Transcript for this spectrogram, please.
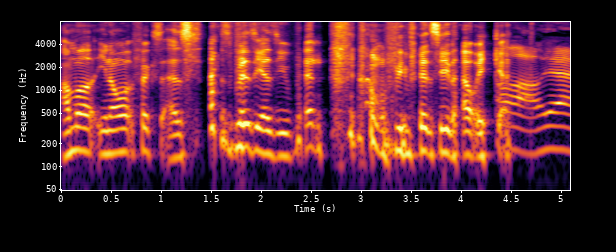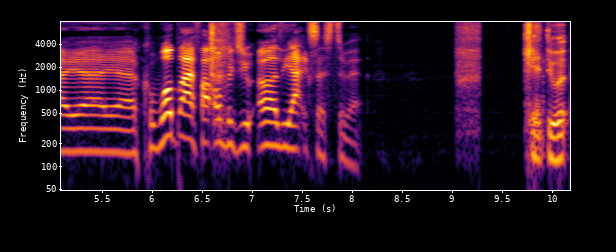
I'm a, you know what, fix as as busy as you've been. I'm gonna be busy that weekend. Oh yeah, yeah, yeah. Cool. What about if I offered you early access to it? Can't do it.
